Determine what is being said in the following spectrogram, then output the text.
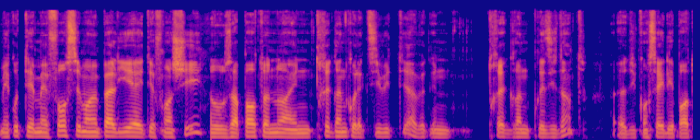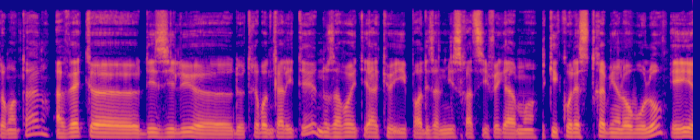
Mais écoutez, mais forcément un palier a été franchi. Nous appartenons à une très grande collectivité avec une très grande présidente euh, du conseil départemental, avec euh, des élus euh, de très bonne qualité. Nous avons été accueillis par des administratifs également qui connaissent très bien leur boulot et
